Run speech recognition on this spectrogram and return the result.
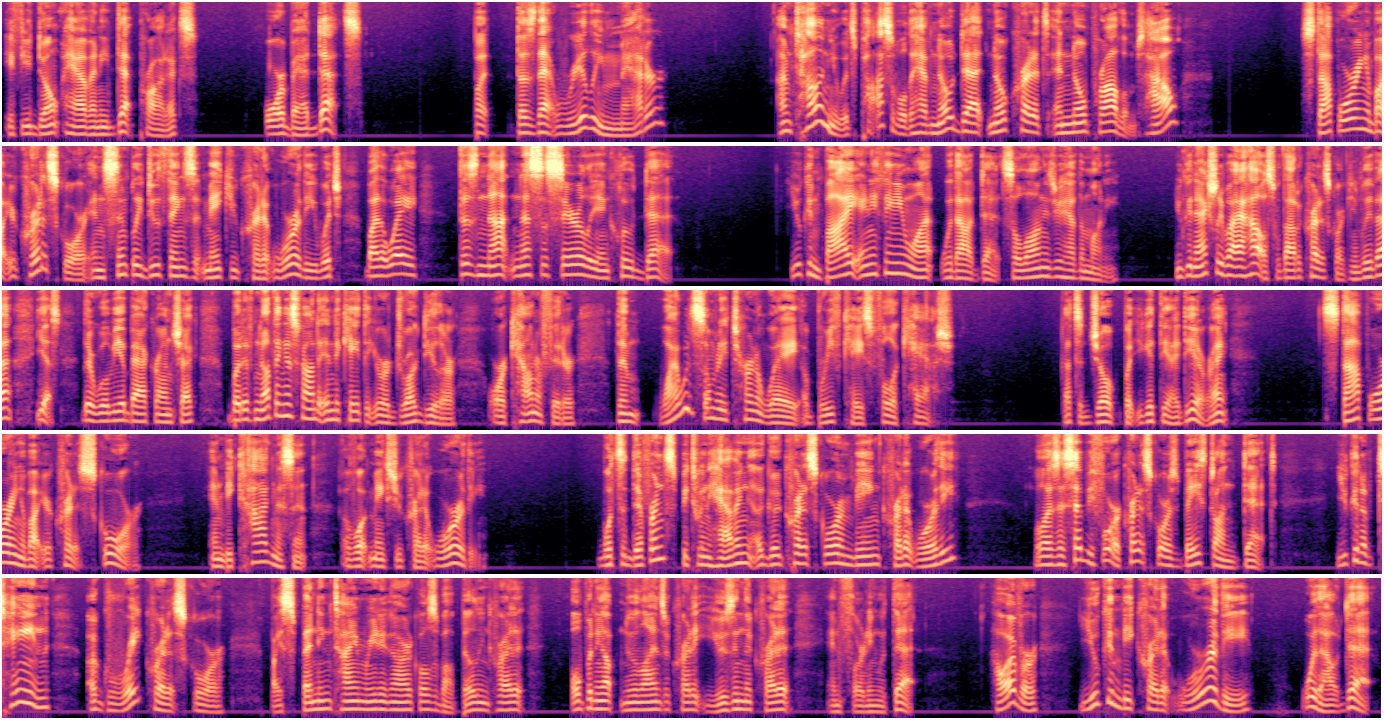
if you don't have any debt products or bad debts. But does that really matter? I'm telling you, it's possible to have no debt, no credits, and no problems. How? Stop worrying about your credit score and simply do things that make you credit worthy, which, by the way, does not necessarily include debt. You can buy anything you want without debt, so long as you have the money. You can actually buy a house without a credit score. Can you believe that? Yes, there will be a background check, but if nothing is found to indicate that you're a drug dealer or a counterfeiter, then why would somebody turn away a briefcase full of cash? That's a joke, but you get the idea, right? Stop worrying about your credit score and be cognizant of what makes you credit worthy. What's the difference between having a good credit score and being credit worthy? Well, as I said before, a credit score is based on debt. You can obtain a great credit score by spending time reading articles about building credit, opening up new lines of credit, using the credit, and flirting with debt. However, you can be credit worthy without debt.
